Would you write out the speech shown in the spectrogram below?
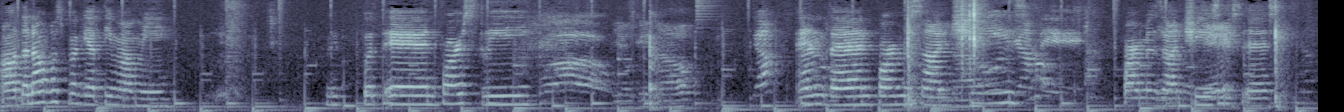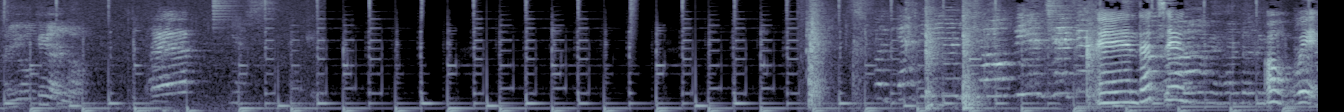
Oh, tanaw ko spaghetti, mommy. We put in parsley. Wow. You okay now? And then parmesan cheese. Parmesan cheese is this. Are you okay or no? And Jovi and that's it. Oh, wait.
